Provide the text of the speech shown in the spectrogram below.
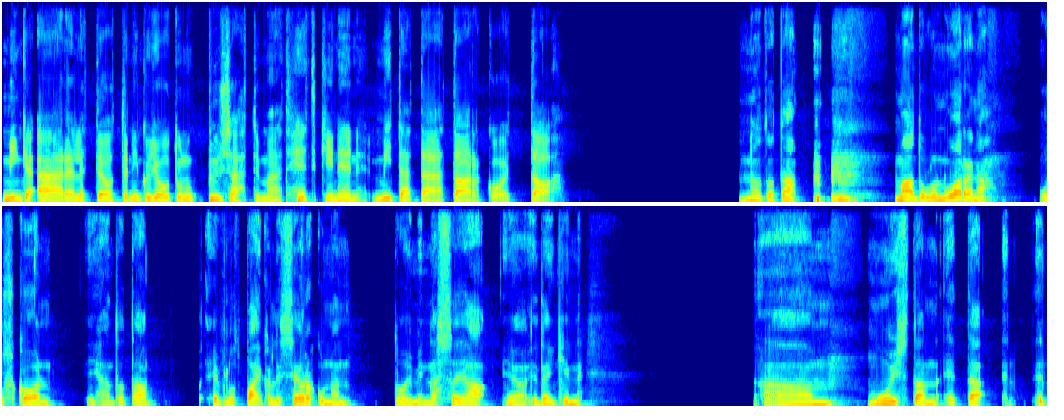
minkä äärelle te olette niin joutunut pysähtymään, että hetkinen, mitä tämä tarkoittaa? No tota, mä oon tullut nuorena uskoon ihan tota Evlut paikallisseurakunnan toiminnassa ja, ja jotenkin ähm, muistan, että et, et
